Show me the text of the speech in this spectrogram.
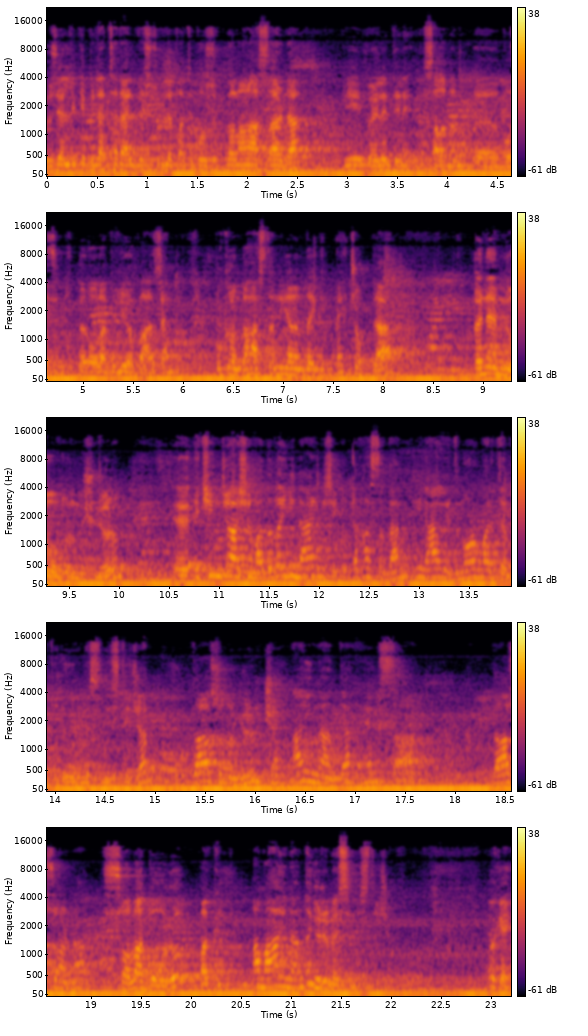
özellikle bilateral vestibülepati bozukluğu olan hastalarda bir böyle dene- salınım e, bozuklukları olabiliyor bazen. Bu konuda hastanın yanında gitmek çok daha önemli olduğunu düşünüyorum. E, ikinci aşamada da yine aynı şekilde hastadan yine aynı normal tempoda yürümesini isteyeceğim. Daha sonra yürürken aynı anda hem sağa daha sonra sola doğru bakıp ama aynı anda yürümesini isteyeceğim. Okay.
